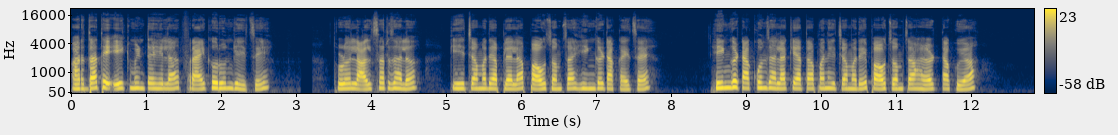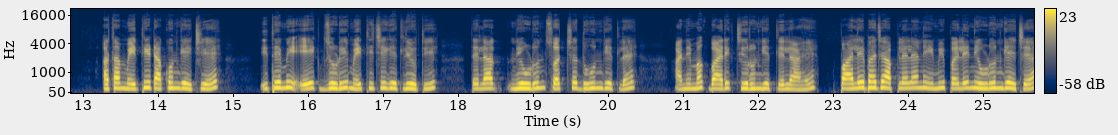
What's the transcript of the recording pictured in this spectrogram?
अर्धा ते एक मिनटं ह्याला फ्राय करून घ्यायचे. थोडं लालसर झालं की ह्याच्यामध्ये आपल्याला पाव चमचा हिंग टाकायचा आहे हिंग टाकून झाला की आता आपण ह्याच्यामध्ये पाव चमचा हळद टाकूया. आता मेथी टाकून घ्यायची आहे. इथे मी एक जुडी मेथीची घेतली होती. त्याला निवडून स्वच्छ धुवून घेतलं आहे आणि मग बारीक चिरून घेतलेलं आहे. पालेभाज्या आपल्याला नेहमी पहिले निवडून घ्यायच्या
